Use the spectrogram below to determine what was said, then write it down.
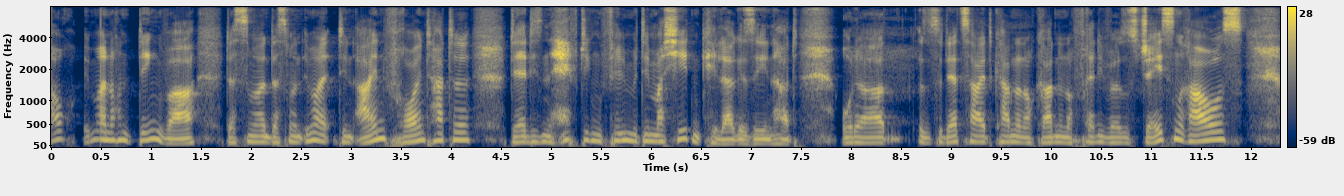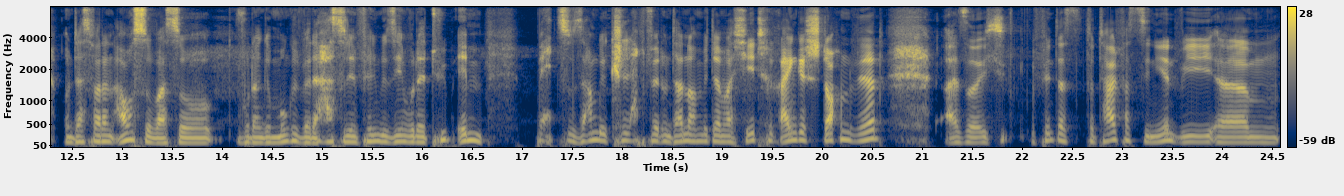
auch immer noch ein Ding war, dass man, dass man immer den einen Freund hatte, der diesen heftigen Film mit dem Machetenkiller gesehen hat. Oder also zu der Zeit kam dann auch gerade noch Freddy vs. Jason raus. Und das war dann auch so was, so, wo dann gemunkelt wird, hast du den Film gesehen, wo der Typ im Bett zusammengeklappt wird und dann noch mit der Machete reingestochen wird. Also ich finde das total faszinierend, wie ähm,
